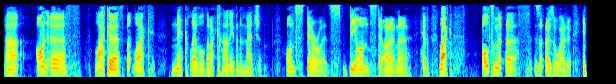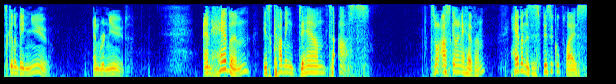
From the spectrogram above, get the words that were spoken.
uh, on earth, like earth, but like neck level that I can't even imagine. On steroids, beyond steroids, I don't know. Heaven, like ultimate earth is a, is a way to do it. It's going to be new and renewed. And heaven is coming down to us. It's not us going to heaven. Heaven is this physical place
